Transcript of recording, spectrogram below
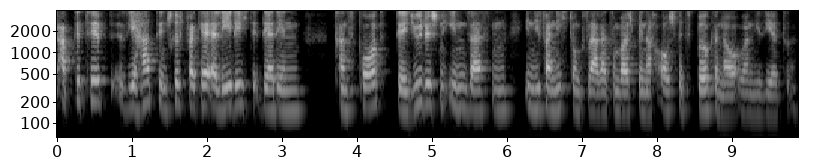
abgetippt. Sie hat den Schriftverkehr erledigt, der den Transport der jüdischen Insassen in die Vernichtungslager, zum Beispiel nach Auschwitz-Birkenau, organisierte.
